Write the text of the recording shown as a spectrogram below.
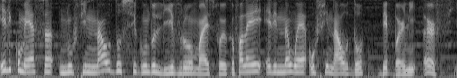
Ele começa no final do segundo livro, mas foi o que eu falei, ele não é o final do The Burning Earth,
